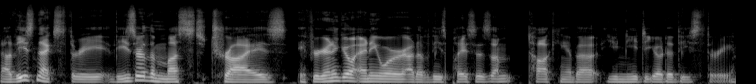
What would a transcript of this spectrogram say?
Now, these next three, these are the must tries. If you're going to go anywhere out of these places I'm talking about, you need to go to these three.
